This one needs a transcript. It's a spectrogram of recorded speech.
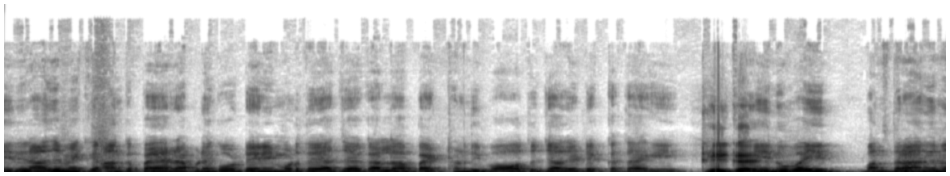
ਇਹਦੇ ਨਾਲ ਜਿਵੇਂ ਕਿ ਅੰਗ ਪੈਰ ਆਪਣੇ ਗੋਡੇ ਨਹੀਂ ਮੁੜਦੇ ਅੱਜ ਕੱਲ ਬੈਠਣ ਦੀ ਬਹੁਤ ਜ਼ਿਆਦਾ ਦਿੱਕਤ ਹੈਗੀ। ਠੀਕ ਹੈ। ਇਹਨੂੰ ਬਾਈ 15 ਦਿਨ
